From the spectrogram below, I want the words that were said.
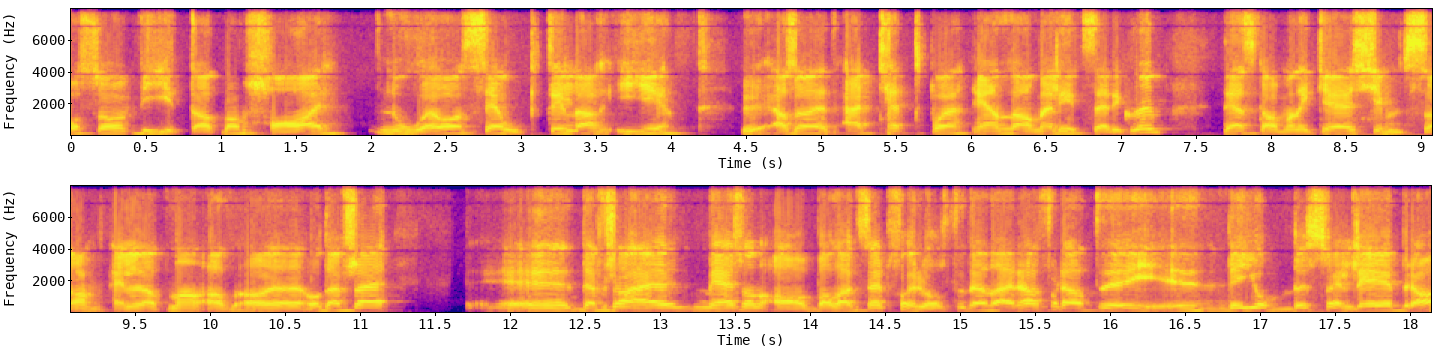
også vite at man har noe å se opp til da, i altså er tett på en eller annen eliteserieklubb, det skal man ikke kimse av. Og derfor er Derfor så er jeg mer sånn avbalansert forhold til det der. For det, det jobbes veldig bra.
